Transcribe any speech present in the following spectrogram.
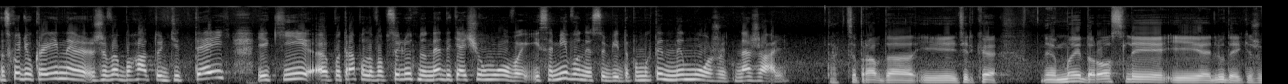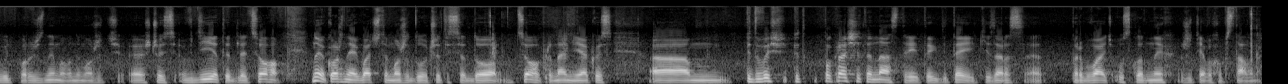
на сході України живе багато дітей, які е, потрапили в абсолютно не дитячі умови, і самі вони собі допомогти не можуть. На жаль. Так, це правда. І тільки ми, дорослі, і люди, які живуть поруч з ними, вони можуть е, щось вдіяти для цього. Ну і кожен, як бачите, може долучитися до цього, принаймні якось ем, підвищ... під... покращити настрій тих дітей, які зараз е, перебувають у складних життєвих обставинах.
